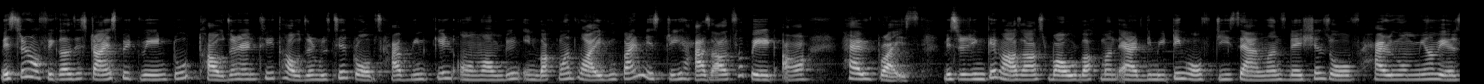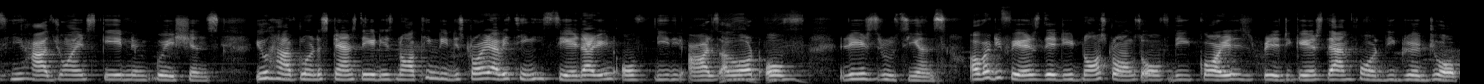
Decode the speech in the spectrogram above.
Western officials estimates between 2,000 and 3,000 Russian troops have been killed on mountain in Bakhmut while Ukraine ministry has also paid a heavy price. Mr. Rinke was asked about Bakhmut at the meeting of G7 nations of Haromia where he has joined scale negotiations. You have to understand there is nothing to destroy everything he said at the of the hours a lot of raids Russians. Our defense they did not strong of the courage predicates them for the great job.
